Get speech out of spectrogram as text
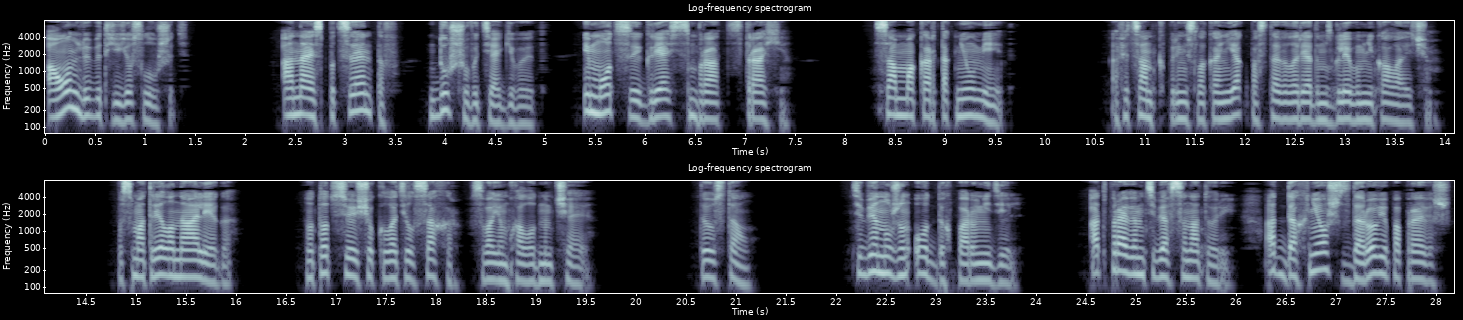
а он любит ее слушать. Она из пациентов душу вытягивает, эмоции, грязь, смрад, страхи. Сам Макар так не умеет. Официантка принесла коньяк, поставила рядом с Глебом Николаевичем. Посмотрела на Олега, но тот все еще колотил сахар в своем холодном чае. Ты устал. Тебе нужен отдых пару недель. Отправим тебя в санаторий. Отдохнешь, здоровье поправишь.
